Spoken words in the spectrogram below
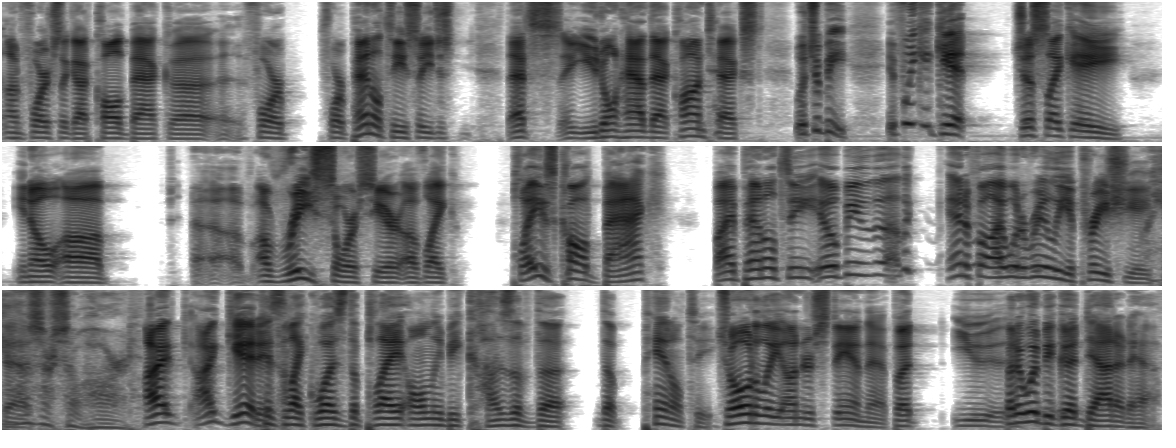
unfortunately got called back uh, for for penalties. So you just that's you don't have that context, which would be if we could get just like a you know uh, a, a resource here of like plays called back by penalty. It would be the, the NFL. I would really appreciate Yeah, that. those are so hard. I I get it. Because like, was the play only because of the the penalty? totally understand that, but you But it would be good data to have.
